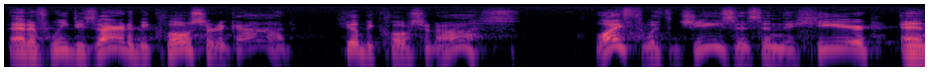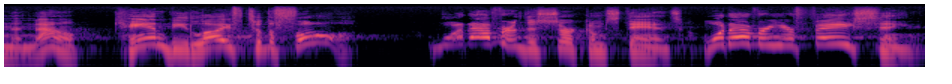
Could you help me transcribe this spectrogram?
that if we desire to be closer to God, He'll be closer to us. Life with Jesus in the here and the now can be life to the full, whatever the circumstance, whatever you're facing.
